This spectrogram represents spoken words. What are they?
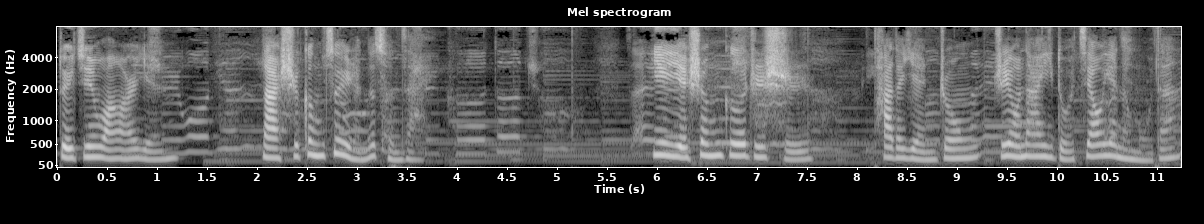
对君王而言，那是更醉人的存在。夜夜笙歌之时，他的眼中只有那一朵娇艳的牡丹。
